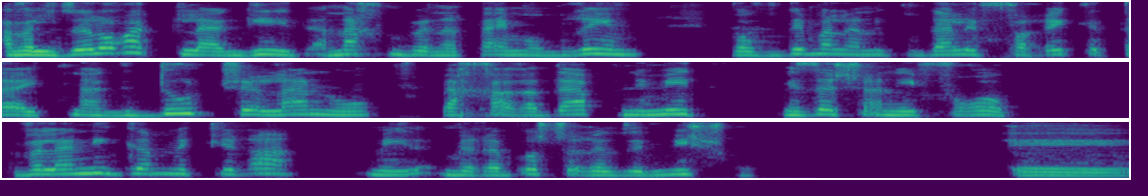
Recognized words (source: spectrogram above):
אבל זה לא רק להגיד, אנחנו בינתיים אומרים ועובדים על הנקודה לפרק את ההתנגדות שלנו והחרדה הפנימית מזה שאני אפרוק. אבל אני גם מכירה מרב אושר איזה מישהו אה,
